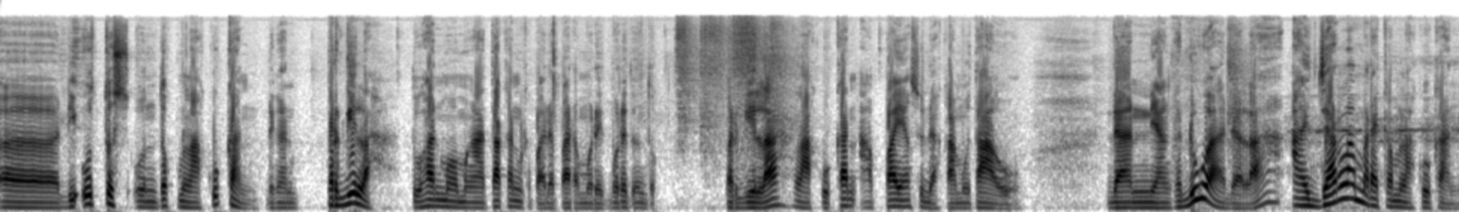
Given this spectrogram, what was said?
uh, diutus untuk melakukan dengan pergilah. Tuhan mau mengatakan kepada para murid-murid untuk pergilah lakukan apa yang sudah kamu tahu. Dan yang kedua adalah ajarlah mereka melakukan.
